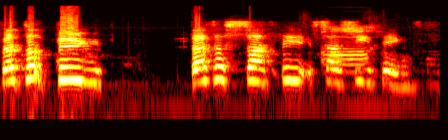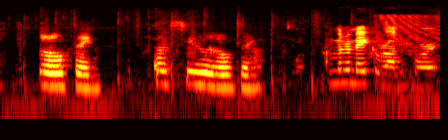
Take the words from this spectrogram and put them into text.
That's a thing. That's a sussy, sussy Uh. thing. Little thing. Sussy little thing. I'm gonna make a run for it.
